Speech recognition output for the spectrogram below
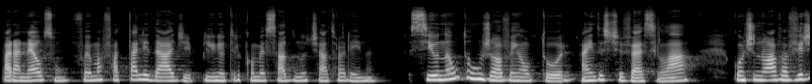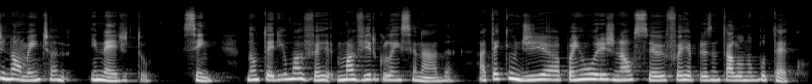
Para Nelson, foi uma fatalidade Plínio ter começado no Teatro Arena. Se o não tão jovem autor ainda estivesse lá, continuava virginalmente inédito. Sim, não teria uma, uma vírgula encenada, até que um dia apanhou o original seu e foi representá-lo no boteco.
